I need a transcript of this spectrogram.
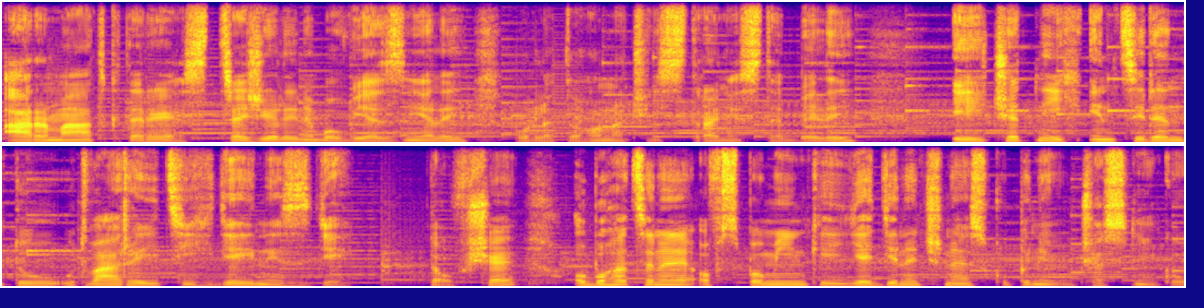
armád, které je střežili nebo věznili, podle toho, na čí straně jste byli, i četných incidentů utvářejících dějiny zdi. To vše obohacené o vzpomínky jedinečné skupiny účastníků.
